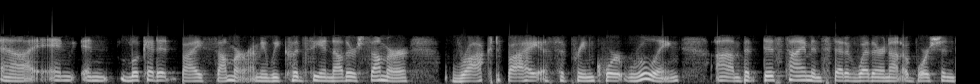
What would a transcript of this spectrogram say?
uh, and and look at it by summer. I mean, we could see another summer rocked by a Supreme Court ruling. Um, but this time, instead of whether or not abortion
